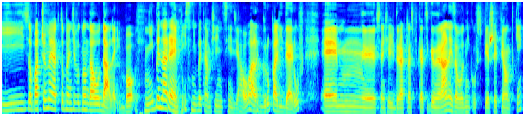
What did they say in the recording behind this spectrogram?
I zobaczymy, jak to będzie wyglądało dalej, bo niby na remis, niby tam się nic nie działo, ale grupa liderów, w sensie lidera klasyfikacji generalnej, zawodników z pierwszej piątki,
